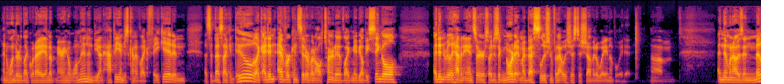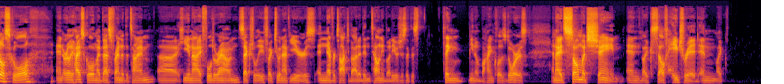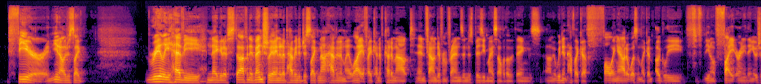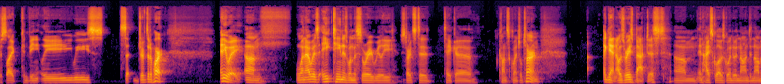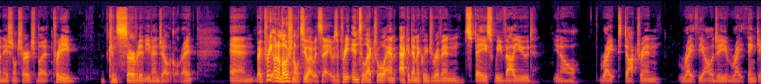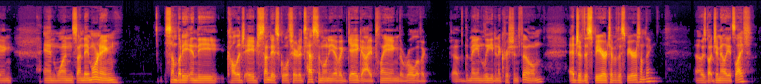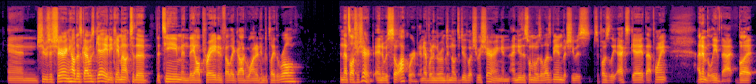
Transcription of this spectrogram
And wondered like would I end up marrying a woman and be unhappy and just kind of like fake it and that's the best I can do. Like I didn't ever consider an alternative, like maybe I'll be single. I didn't really have an answer, so I just ignored it. My best solution for that was just to shove it away and avoid it. Um, and then when I was in middle school and early high school, my best friend at the time, uh, he and I fooled around sexually for like two and a half years and never talked about it. Didn't tell anybody. It was just like this thing, you know, behind closed doors. And I had so much shame and like self hatred and like fear and you know just like really heavy negative stuff and eventually i ended up having to just like not have him in my life. I kind of cut him out and found different friends and just busied myself with other things. Um, we didn't have like a falling out. It wasn't like an ugly you know fight or anything. It was just like conveniently we s- s- drifted apart. Anyway um when i was 18 is when the story really starts to take a consequential turn. Again, I was raised Baptist. Um, in high school, I was going to a non-denominational church, but pretty conservative evangelical, right? And like pretty unemotional too, I would say. It was a pretty intellectual and academically driven space. We valued, you know, right doctrine, right theology, right thinking. And one Sunday morning, somebody in the college age Sunday school shared a testimony of a gay guy playing the role of a of the main lead in a Christian film, Edge of the Spear, Tip of the Spear, or something. Uh, it was about Jim Elliot's life, and she was just sharing how this guy was gay, and he came out to the the team, and they all prayed and felt like God wanted him to play the role, and that's all she shared, and it was so awkward, and everyone in the room didn't know what to do with what she was sharing, and I knew this woman was a lesbian, but she was supposedly ex gay at that point. I didn't believe that, but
